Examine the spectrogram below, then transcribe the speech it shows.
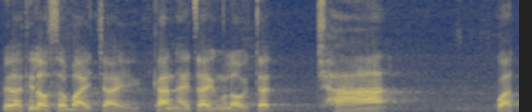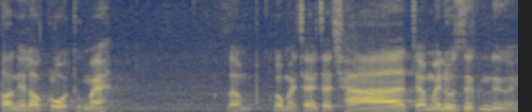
เวลาที่เราสบายใจ การหายใจของเราจะช้ากว่าตอนที่เราโกรธถูกไหมลมหายใจจะช้าจะไม่รู้สึกเหนื่อย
